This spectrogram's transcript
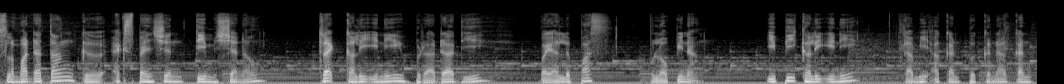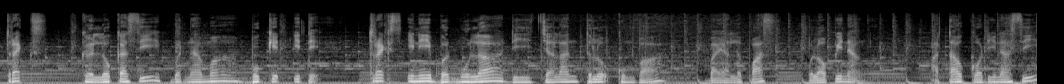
Selamat datang ke Expansion Team Channel. Trek kali ini berada di Bayan Lepas, Pulau Pinang. EP kali ini kami akan perkenalkan treks ke lokasi bernama Bukit Itik. Treks ini bermula di Jalan Teluk Kumpa, Bayan Lepas, Pulau Pinang atau koordinasi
